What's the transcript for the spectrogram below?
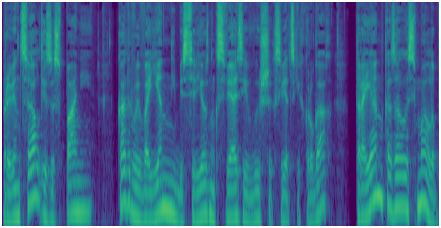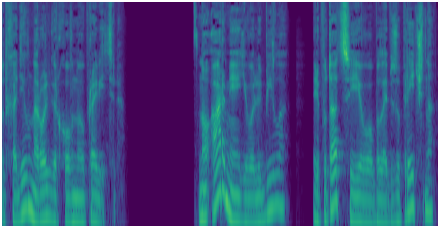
Провинциал из Испании, кадровый военный, без серьезных связей в высших светских кругах, Троян, казалось, мало подходил на роль верховного правителя. Но армия его любила, репутация его была безупречна,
